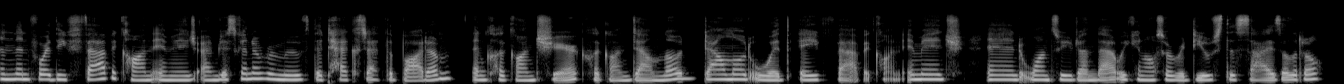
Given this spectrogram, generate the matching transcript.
And then for the favicon image, I'm just going to remove the text at the bottom, then click on share, click on download, download with a favicon image. And once we've done that, we can also reduce the size a little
